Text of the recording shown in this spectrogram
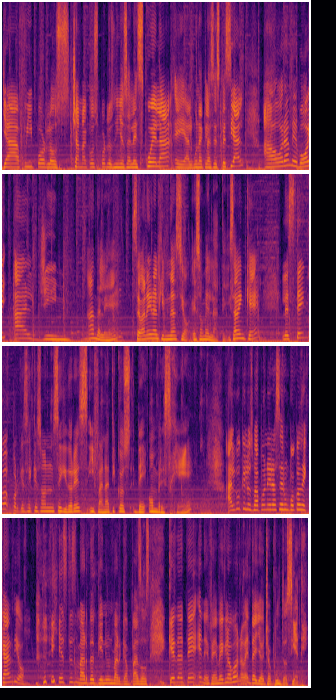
ya fui por los chamacos, por los niños a la escuela, eh, alguna clase especial, ahora me voy al gym. Ándale, ¿eh? se van a ir al gimnasio, eso me late. ¿Y saben qué? Les tengo, porque sé que son seguidores y fanáticos de Hombres G, algo que los va a poner a hacer un poco de cardio. y este es Marta, tiene un marcapasos. Quédate en FM Globo 98.7.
